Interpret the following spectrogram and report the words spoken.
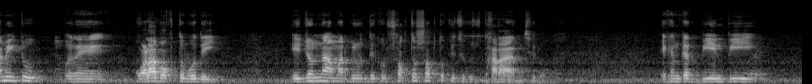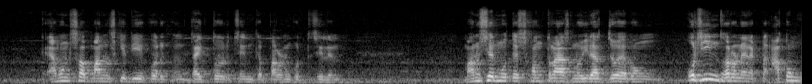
আমি একটু মানে কড়া বক্তব্য দিই। এই জন্য আমার বিরুদ্ধে খুব শক্ত শক্ত কিছু কিছু ধারা আনছিল। এখানকার বিএনপি এমন সব মানুষকে দিয়ে দায়িত্ব পালন করতেছিলেন। মানুষের মধ্যে সন্ত্রাস, নৈরাজ্য এবং কঠিন ধরনের একটা আতঙ্ক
